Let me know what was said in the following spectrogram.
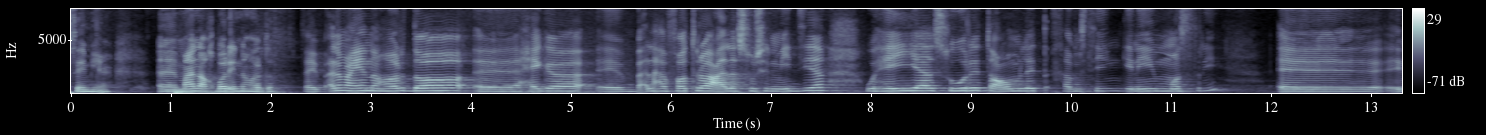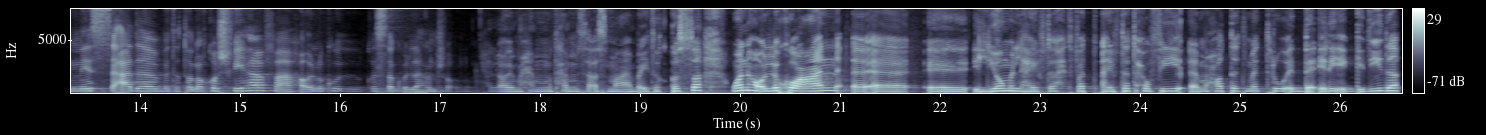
same here معانا أخبار إيه النهارده؟ طيب أنا معايا النهارده آه، حاجة آه، بقالها فترة على ال social media وهي صورة عملة 50 جنيه مصري. آه، الناس قاعدة بتتناقش فيها فهقول لكم القصة كلها إن شاء الله. حلو قوي متحمسة أسمع بقية القصة. وأنا هقول لكم عن آه، آه، آه، اليوم اللي هيفتح فت- هيفتتحوا فيه آه، محطة مترو الدائري الجديدة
